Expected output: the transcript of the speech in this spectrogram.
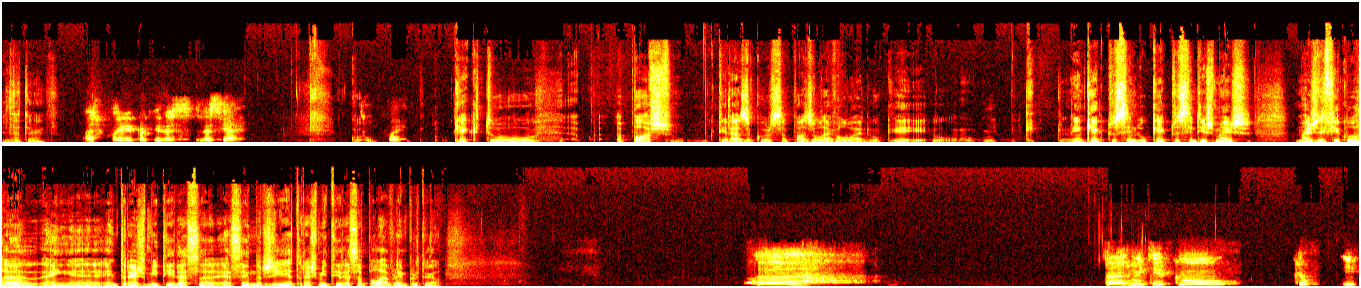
Exatamente. Acho que foi a partir desse, desse ano. O, foi. O que é que tu, após tirares o curso, após o level 1, o que, o, em que é que tu, o que é que tu sentiste mais, mais dificuldade em, eh, em transmitir essa, essa energia, transmitir essa palavra em Portugal? Uh, transmitir que o, que o e,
